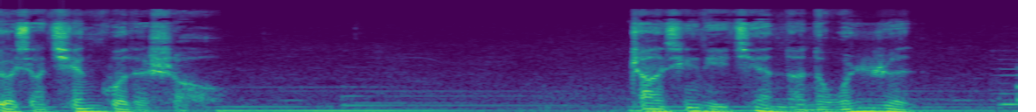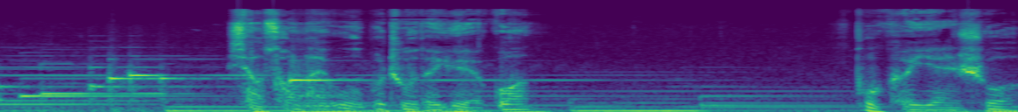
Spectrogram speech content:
就像牵过的手掌心里渐暖的温润像从来握不住的月光不可言说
